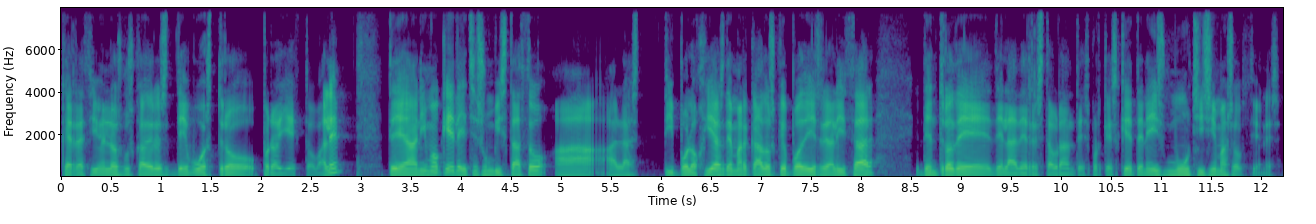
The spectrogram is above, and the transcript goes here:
reciben los buscadores de vuestro proyecto, ¿vale? Te animo que le eches un vistazo a, las tipologías de marcados que podéis realizar dentro de, de la de restaurantes, porque es que tenéis muchísimas opciones.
